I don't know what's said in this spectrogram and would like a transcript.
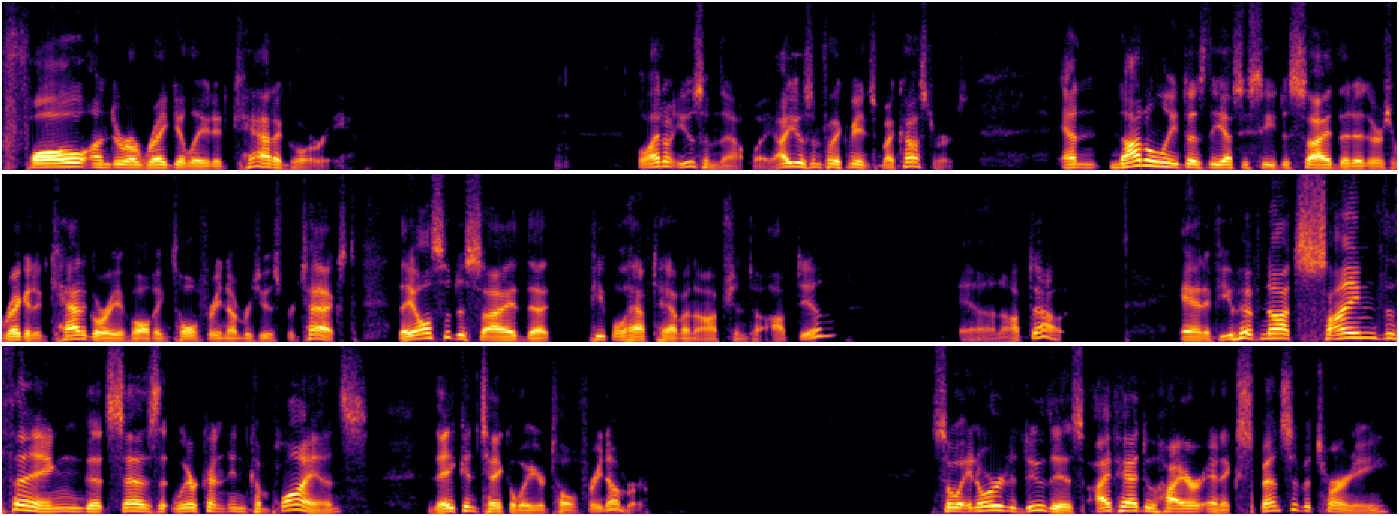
fall under a regulated category. Well, I don't use them that way. I use them for the convenience of my customers. And not only does the FCC decide that there's a regulated category involving toll-free numbers used for text, they also decide that people have to have an option to opt in and opt out. And if you have not signed the thing that says that we're in compliance, they can take away your toll free number. So, in order to do this, I've had to hire an expensive attorney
